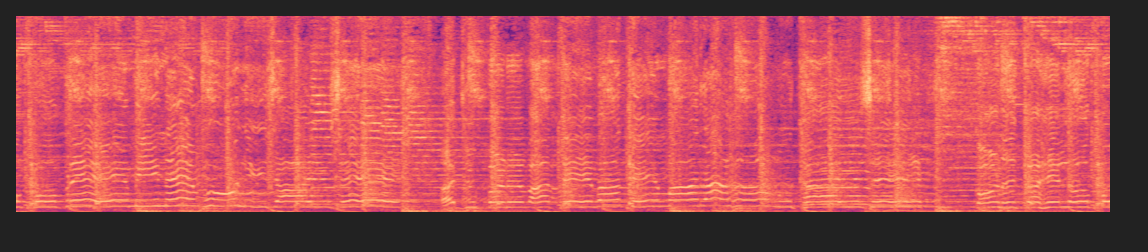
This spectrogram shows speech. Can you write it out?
લોકો પ્રેમીને ભૂલી જાય છે હજુ પણ વાતે વાતે મારા હમ ખાય છે કોણ કહે લોકો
